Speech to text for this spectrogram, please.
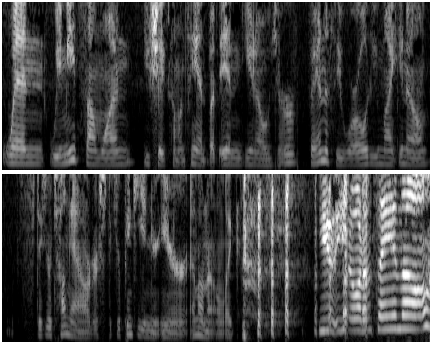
when we meet someone, you shake someone's hand, but in, you know, your fantasy world, you might, you know, stick your tongue out or stick your pinky in your ear. I don't know, like, you, you know what I'm saying though?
